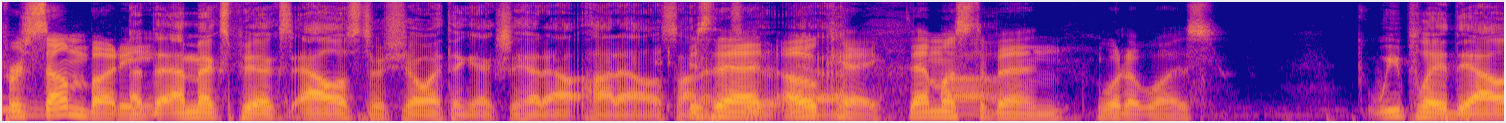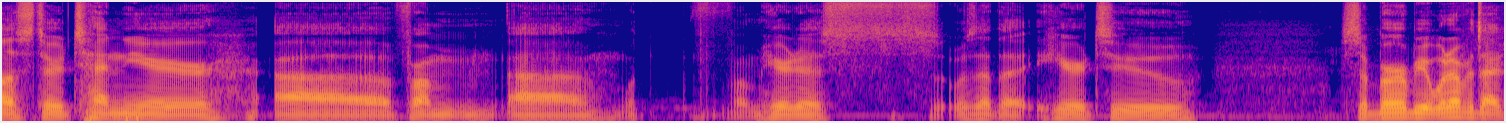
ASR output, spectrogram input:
for somebody. At the MXPX Allister show, I think actually had Hot Alice on Is that too. Yeah. okay? That must have been what it was. We played the Allister ten year uh, from uh, from here to was that the here to suburbia whatever that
